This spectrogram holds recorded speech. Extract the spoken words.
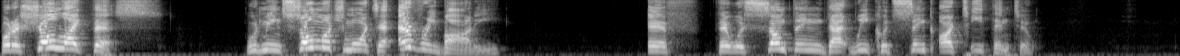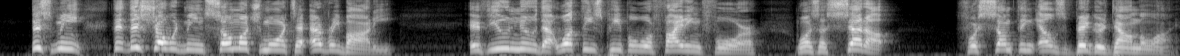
But a show like this, would mean so much more to everybody if there was something that we could sink our teeth into. This mean that this show would mean so much more to everybody if you knew that what these people were fighting for was a setup for something else bigger down the line.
